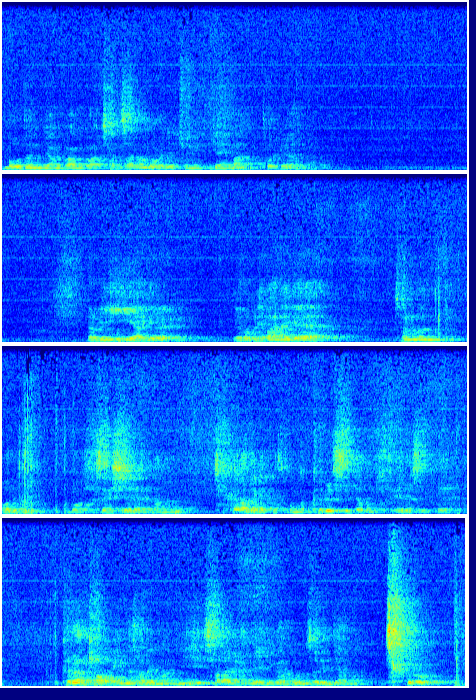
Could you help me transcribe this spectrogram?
모든 영광과 천사는 오로지 주님께만 돌려야 합니다. 여러분 이 이야기를 여러분이 만약에 젊은 어른 뭐 학생 시절에 나는 작가가 되겠다 해서 뭔가 글을 쓰려고 막 애썼을 때 그런 경험이 있는 사람은 이 사람이 한 얘기가 뭔 소리인지 한번 착 들어올 거예요.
